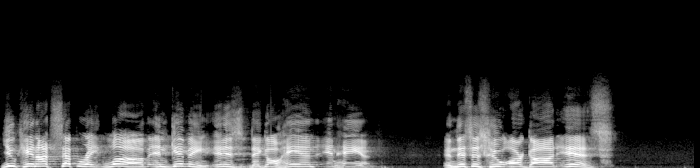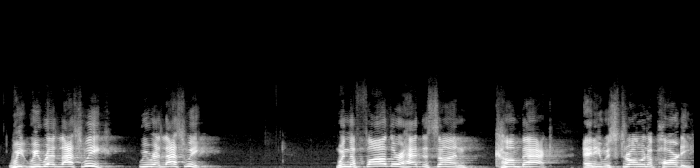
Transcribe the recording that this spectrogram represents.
You cannot separate love and giving. It is they go hand in hand. And this is who our God is. We, we read last week. We read last week when the father had the son come back and he was throwing a party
